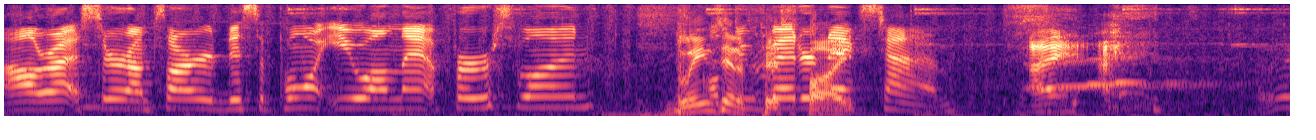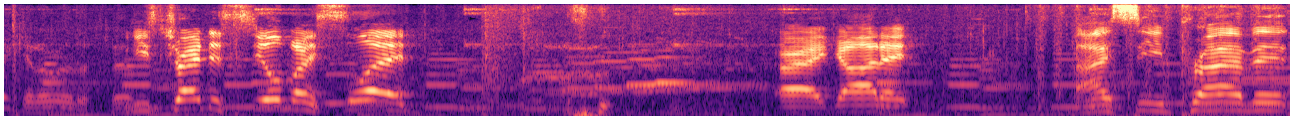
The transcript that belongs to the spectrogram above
All right, sir. I'm sorry to disappoint you on that first one. Blaine's I'll in a do fist better fight. next time. I, How do I get over the fence? he's trying to steal my sled. All right, got it. I see Private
